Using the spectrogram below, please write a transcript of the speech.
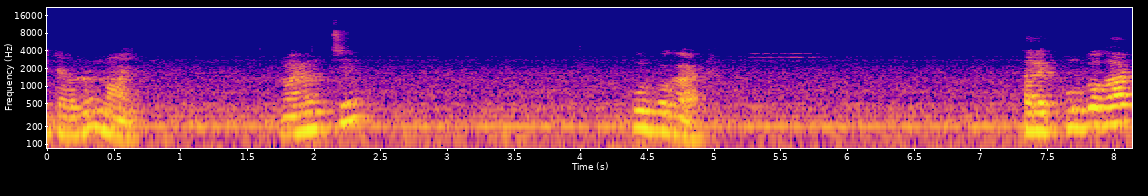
এটা হলো নয়। নয় হচ্ছে পূর্বঘাট। তাহলে পূর্বঘাট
